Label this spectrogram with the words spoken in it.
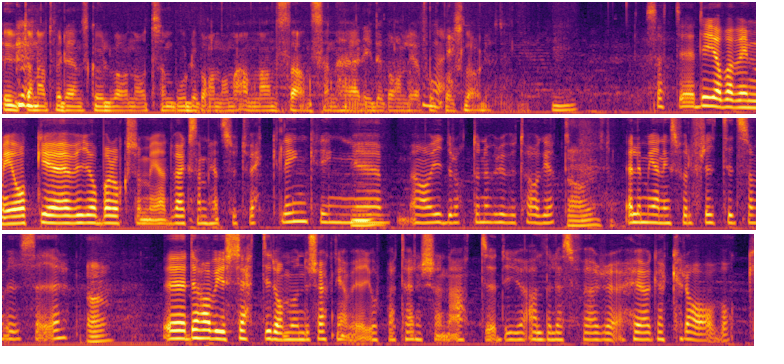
Utan att för den skull vara något som borde vara någon annanstans än här i det vanliga fotbollslaget. Mm. Så att, eh, det jobbar vi med och eh, vi jobbar också med verksamhetsutveckling kring Mm. eh, ja, idrotten överhuvudtaget. Ja. Eller meningsfull fritid som vi säger. Ja. Eh, Det har vi ju sett i de undersökningar vi har gjort på Attention att det är ju alldeles för höga krav och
